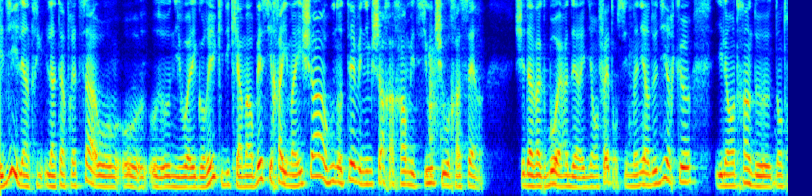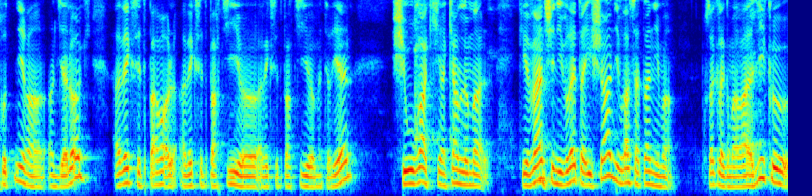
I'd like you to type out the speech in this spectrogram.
il dit, il, interprète ça au, au- au- au niveau allégorique, il dit qu'Amar Besicha Imaisha, Hu Notev Enimshach Achar Mitziut. Chez Davagbo et Ader, il dit en fait, c'est une manière de dire que il est en train de- d'entretenir un, un dialogue avec cette parole, avec cette partie, euh, avec cette partie euh, matérielle, Shiura qui incarne le mal. Kevan chez Nivret Aisha, Nivra Satanima. C'est pour ça que la Gemara a dit que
